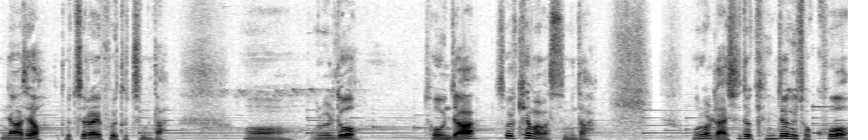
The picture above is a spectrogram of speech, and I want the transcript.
안녕하세요. 도치라이프 도치입니다. 어, 오늘도 저 혼자 솔캠을 왔습니다. 오늘 날씨도 굉장히 좋고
